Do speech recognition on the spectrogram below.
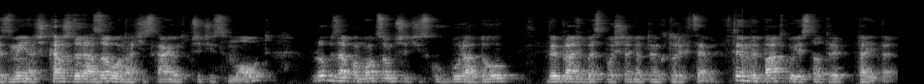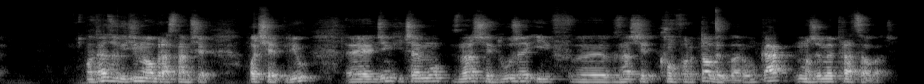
zmieniać każdorazowo naciskając przycisk Mode, lub za pomocą przycisków góra-dół wybrać bezpośrednio ten, który chcemy. W tym wypadku jest to tryb Paper. Od razu widzimy, obraz nam się ocieplił, e, dzięki czemu znacznie dłużej i w, w znacznie komfortowych warunkach możemy pracować.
